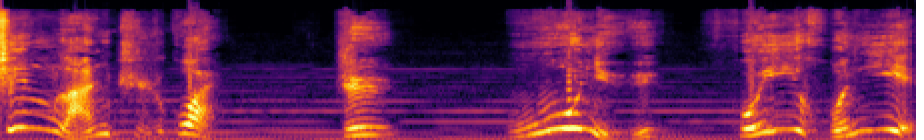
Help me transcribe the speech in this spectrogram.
青蓝志怪之舞女回魂夜。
